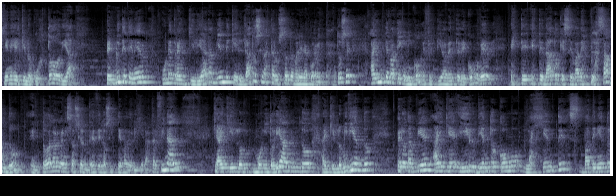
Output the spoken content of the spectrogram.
quién es el que lo custodia, permite tener una tranquilidad también de que el dato se va a estar usando de manera correcta. Entonces, hay un tema técnico, efectivamente, de cómo ver este, este dato que se va desplazando en toda la organización, desde los sistemas de origen hasta el final, que hay que irlo monitoreando, hay que irlo midiendo, pero también hay que ir viendo cómo la gente va teniendo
